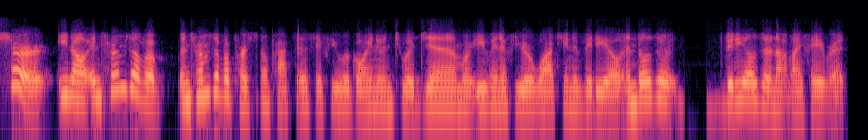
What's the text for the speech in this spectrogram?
Sure. You know, in terms of a in terms of a personal practice, if you were going into a gym or even if you were watching a video, and those are videos are not my favorite.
